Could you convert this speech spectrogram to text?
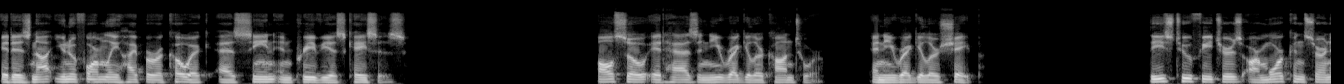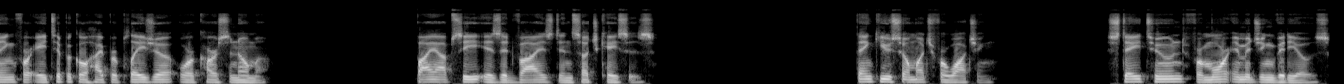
It is not uniformly hyperechoic as seen in previous cases. Also, it has an irregular contour, an irregular shape. These two features are more concerning for atypical hyperplasia or carcinoma. Biopsy is advised in such cases. Thank you so much for watching. Stay tuned for more imaging videos.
